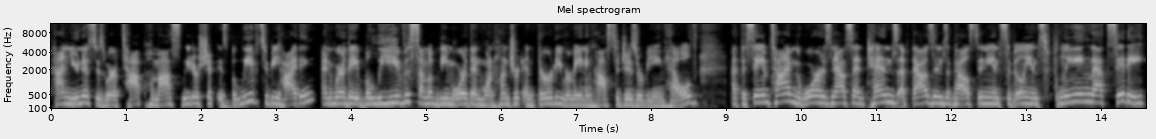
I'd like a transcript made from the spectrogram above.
Khan Yunis is where top Hamas leadership is believed to be hiding and where they believe some of the more than 130 remaining hostages are being held. At the same time, the war has now sent tens of thousands of Palestinian civilians fleeing that city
